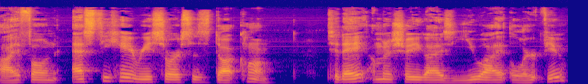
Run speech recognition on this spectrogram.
iPhone SDKresources.com. Today I'm going to show you guys UI Alert View.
